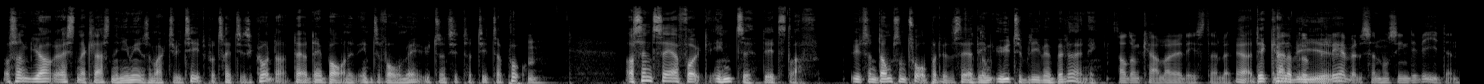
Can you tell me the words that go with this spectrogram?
Och sen gör resten av klassen en gemensam aktivitet på 30 sekunder där det barnet inte får vara med utan sitter och tittar på. Mm. Och sen säger folk inte det är ett straff. Utan de som tror på det säger att det är en utebliven belöning. Ja, de kallar det det istället. Ja, det kallar Men vi, upplevelsen hos individen.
